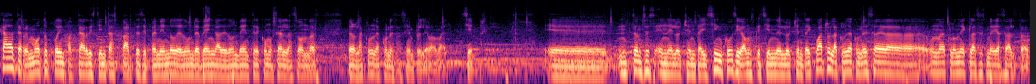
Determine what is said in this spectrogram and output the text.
cada terremoto puede impactar distintas partes dependiendo de dónde venga, de dónde entre, cómo sean las ondas, pero la colonia condesa siempre le va mal, siempre. Eh, entonces, en el 85, digamos que si en el 84 la colonia condesa era una colonia de clases medias altas,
